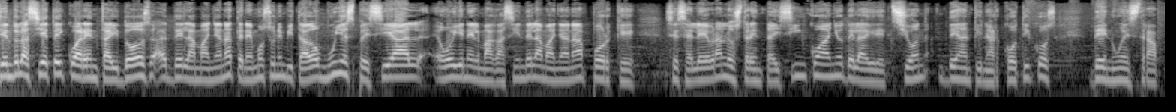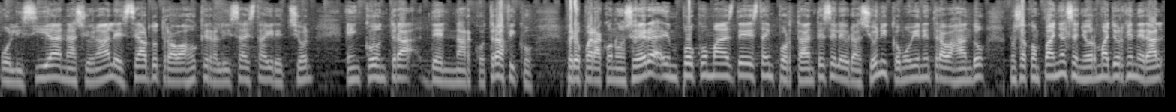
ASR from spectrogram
Siendo las 7 y 42 de la mañana, tenemos un invitado muy especial hoy en el Magazine de la Mañana porque se celebran los 35 años de la Dirección de Antinarcóticos de nuestra Policía Nacional, este arduo trabajo que realiza esta dirección en contra del narcotráfico. Pero para conocer un poco más de esta importante celebración y cómo vienen trabajando, nos acompaña el señor Mayor General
